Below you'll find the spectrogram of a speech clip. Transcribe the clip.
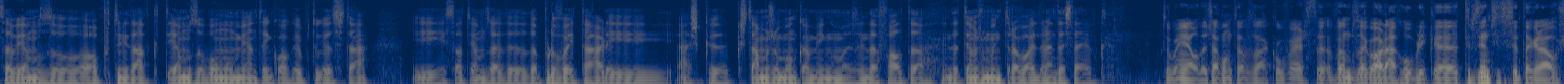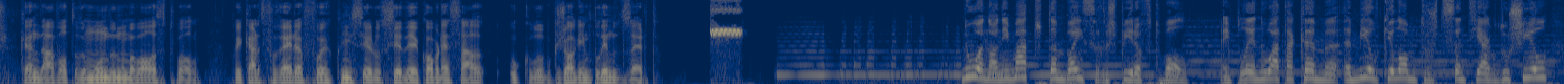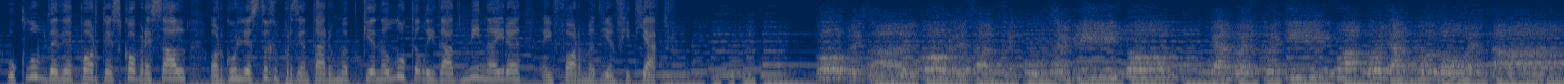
Sabemos o- a oportunidade que temos, o bom momento em que qualquer português está, e só temos é de, de aproveitar e acho que, que estamos num bom caminho, mas ainda falta, ainda temos muito trabalho durante esta época. Muito bem, Helder, já voltamos à conversa. Vamos agora à rúbrica 360 graus, que anda à volta do mundo numa bola de futebol. O Ricardo Ferreira foi conhecer o CD Cobressal, o clube que joga em pleno deserto. No anonimato também se respira futebol. Em pleno Atacama, a mil quilómetros de Santiago do Chile, o Clube de Deportes Cobressal orgulha-se de representar uma pequena localidade mineira em forma de anfiteatro. Cobresal, Cobresal, se escucha el grito, que a nuestro equipo apoyándolo está.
